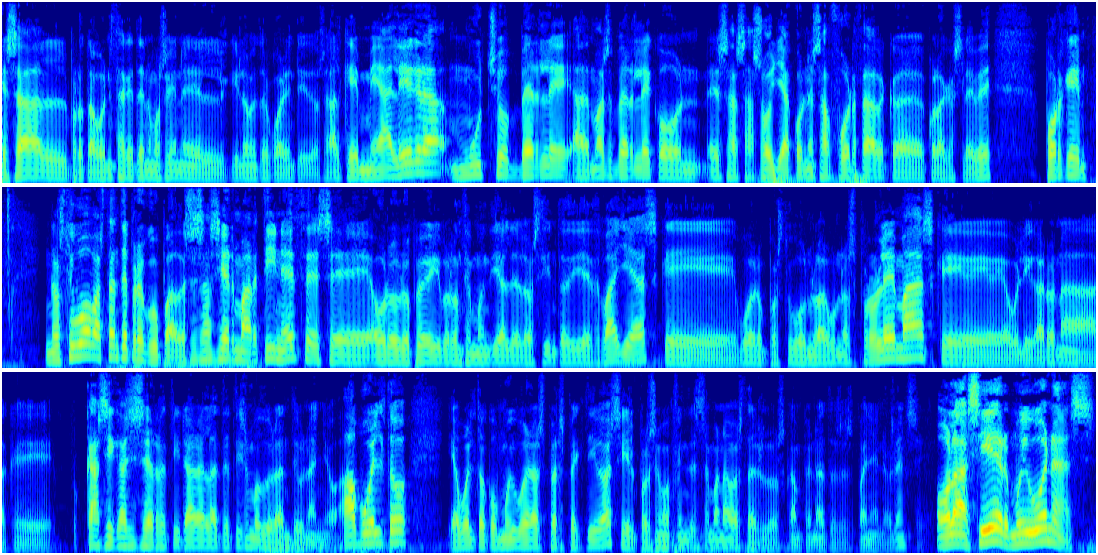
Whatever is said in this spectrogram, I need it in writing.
es al protagonista que tenemos en el kilómetro 42. Al que me alegra mucho verle, además verle con esa sasoya, con esa fuerza con la que se le ve, porque nos tuvo bastante preocupados. Es Asier Martínez, ese oro europeo y bronce mundial de los 110 vallas, que bueno, pues tuvo algunos problemas que obligaron a que casi casi se retirara el atletismo durante un año. Ha vuelto y ha vuelto con muy buenas perspectivas y el próximo fin de semana va a estar en los campeonatos de España en Orense. Hola, Asier, muy buenas.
